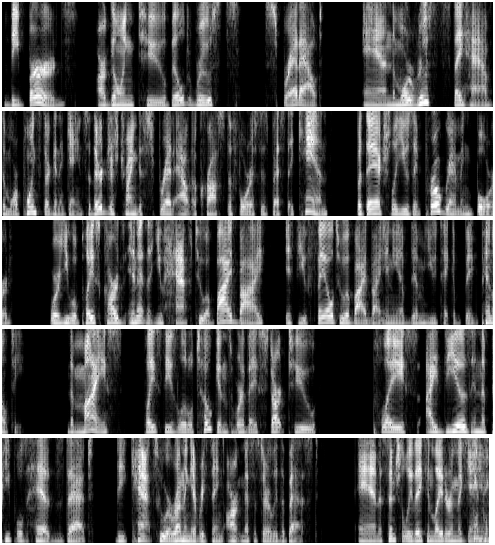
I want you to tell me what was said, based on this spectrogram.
The birds are going to build roosts spread out, and the more roosts they have, the more points they're going to gain. So they're just trying to spread out across the forest as best they can, but they actually use a programming board where you will place cards in it that you have to abide by. If you fail to abide by any of them, you take a big penalty. The mice place these little tokens where they start to place ideas in the people's heads that the cats who are running everything aren't necessarily the best. And essentially, they can later in the game.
